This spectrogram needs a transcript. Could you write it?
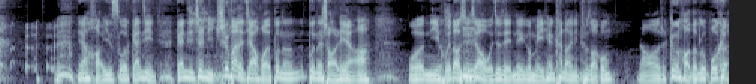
你还好意思说，赶紧赶紧，这是你吃饭的家伙，不能不能少练啊！我你回到学校，我就得那个每天看到你出早工。然后更好的录播客，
